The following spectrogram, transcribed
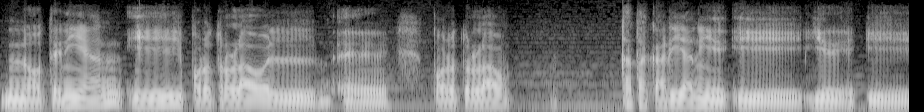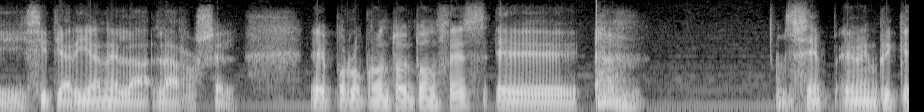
no tenían y por otro lado el eh, por otro lado atacarían y, sitiarían la, la Roselle. Eh, por lo pronto entonces se, Enrique,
